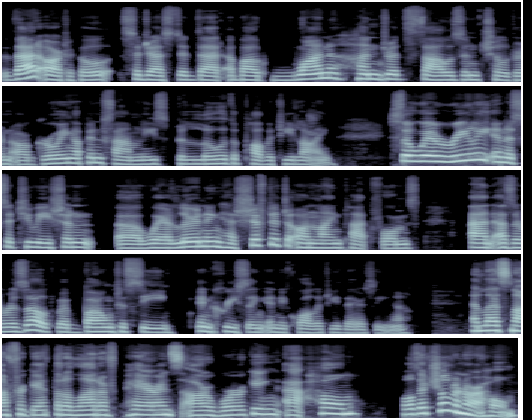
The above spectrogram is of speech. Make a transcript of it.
That article suggested that about 100,000 children are growing up in families below the poverty line. So we're really in a situation uh, where learning has shifted to online platforms. And as a result, we're bound to see increasing inequality there, Zena. And let's not forget that a lot of parents are working at home while their children are at home.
